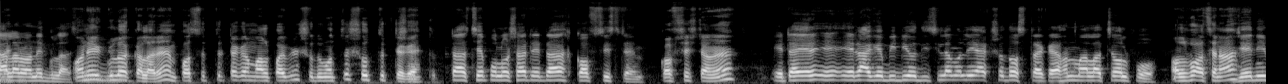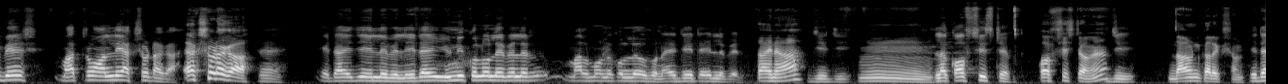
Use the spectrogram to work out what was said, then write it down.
কালার অনেকগুলো আছে। অনেকগুলো কালার হ্যাঁ পঁচাত্তর টাকার মাল পাবেন শুধুমাত্র সত্তর টাকায়। এটা আছে পোলো শার্ট এটা কফ সিস্টেম কফ সিস্টেম হ্যাঁ? এটা এর- আগে ভিডিও দিছিলাম অনলি একশো দশ টাকা এখন মাল আছে অল্প। অল্প আছে না? যে নিবে মাত্র অনলি একশো টাকা। একশো টাকা? হ্যাঁ এটা এই যে লেভেল এটা ইউনিকোলো লেভেলের মাল মনে করলে হবে না এই যে এটা লেভেল তাই না? জি জি। হুম। কফ সিস্টেম কফ সিস্টেম হ্যাঁ? জি। দারুণ কালেকশন এটা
